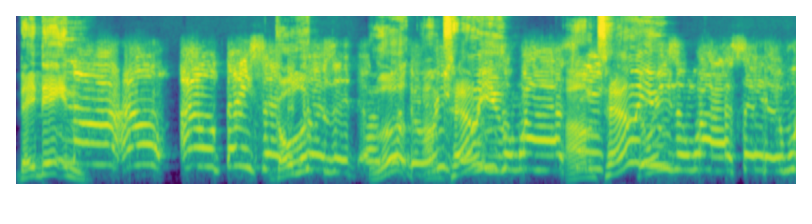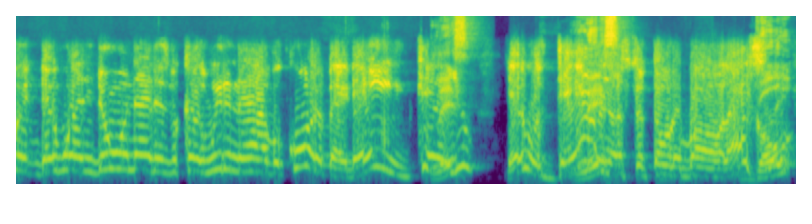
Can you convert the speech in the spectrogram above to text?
They didn't. No, I don't. I don't think so. Go look- because it, uh, look, the, I'm re- telling you. reason Why I I'm say, telling the you. reason why I say they wouldn't, they wasn't doing that is because we didn't have a quarterback. They ain't killing Listen- you. They was daring listen. us to throw the ball actually, Go-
